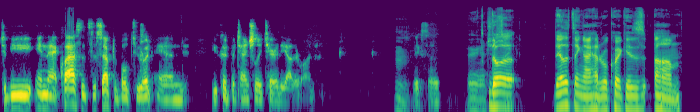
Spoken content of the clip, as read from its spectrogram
to be in that class that's susceptible to it, and you could potentially tear the other one. Makes sense. Very interesting. The the other thing I had real quick is, um,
